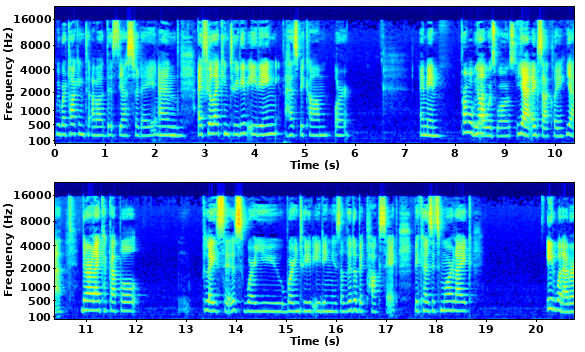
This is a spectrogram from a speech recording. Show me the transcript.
we were talking to, about this yesterday, and I feel like intuitive eating has become, or I mean, Probably Not- always was. yeah, exactly. Yeah, there are like a couple places where you where intuitive eating is a little bit toxic because it's more like eat whatever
